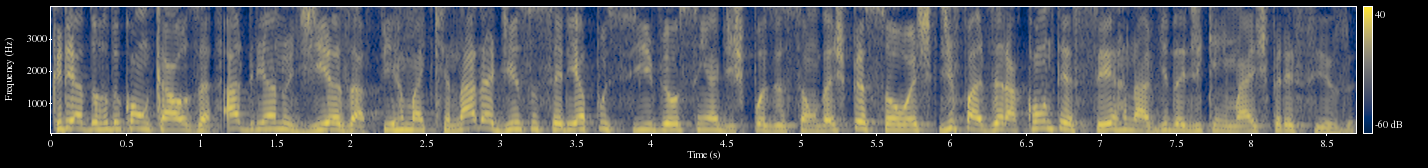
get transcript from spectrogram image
Criador do Concausa, Adriano Dias afirma que nada disso seria possível sem a disposição das pessoas de fazer acontecer na vida de quem mais precisa.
